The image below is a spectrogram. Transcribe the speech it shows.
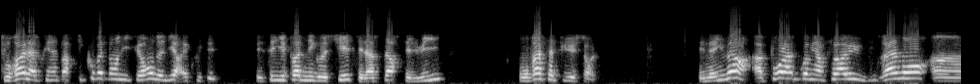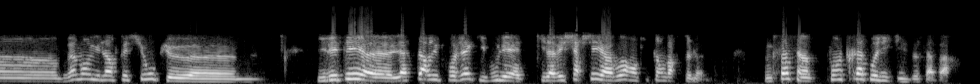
Tourelle a pris un parti complètement différent de dire, écoutez, essayez pas de négocier, c'est la star, c'est lui, on va s'appuyer sur lui. Et Neymar a pour la première fois eu vraiment eu l'impression que euh, il était euh, la star du projet qu'il voulait être, qu'il avait cherché à avoir en quittant Barcelone. Donc ça, c'est un point très positif de sa part.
